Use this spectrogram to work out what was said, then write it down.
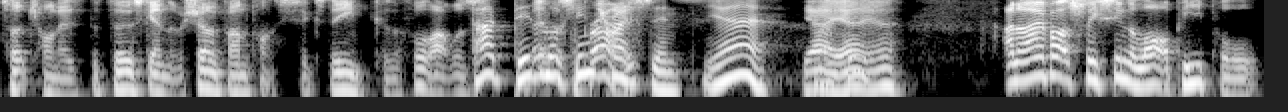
touch on is the first game that was shown, Final Fantasy 16, because I thought that was That did look interesting. Yeah. Yeah, yeah, did. yeah. And I've actually seen a lot of people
